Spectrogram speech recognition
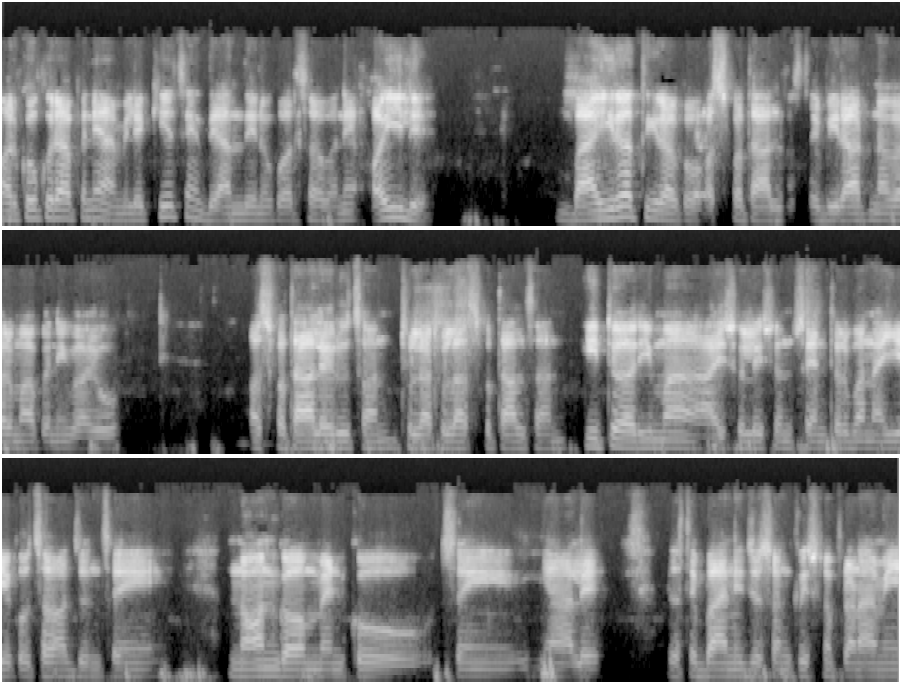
अर्को कुरा पनि हामीले के चाहिँ ध्यान दिनुपर्छ भने अहिले बाहिरतिरको अस्पताल जस्तै विराटनगरमा पनि भयो अस्पतालहरू छन् ठुला ठुला अस्पताल छन् इटहरीमा आइसोलेसन सेन्टर बनाइएको छ जुन चाहिँ नन गभर्मेन्टको चाहिँ यहाँले जस्तै वाणिज्य सङ्घ कृष्ण प्रणामी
